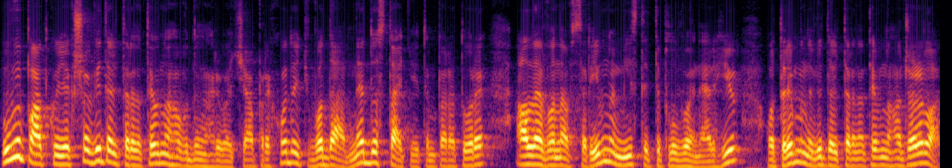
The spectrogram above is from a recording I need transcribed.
У випадку, якщо від альтернативного водонагрівача приходить вода недостатньої температури, але вона все рівно містить теплову енергію, отриману від альтернативного джерела,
